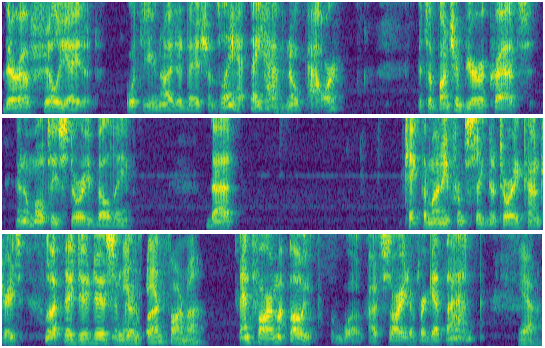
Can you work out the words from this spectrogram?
They're affiliated with the United Nations. They, ha- they have no power. It's a bunch of bureaucrats in a multi story building that take the money from signatory countries. Look, they do do some good And, work. and pharma, And pharma, oh, well, I'm sorry to forget that yeah,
